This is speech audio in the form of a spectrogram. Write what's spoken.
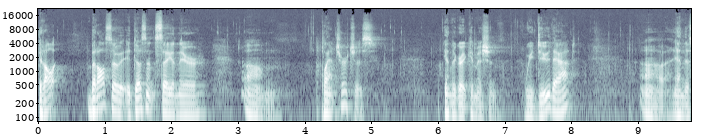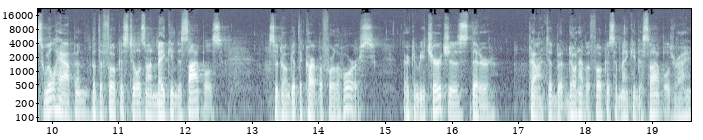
it all, but also, it doesn't say in there um, plant churches in the Great Commission. We do that, uh, and this will happen, but the focus still is on making disciples. So don't get the cart before the horse. There can be churches that are talented, but don't have a focus of making disciples, right?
